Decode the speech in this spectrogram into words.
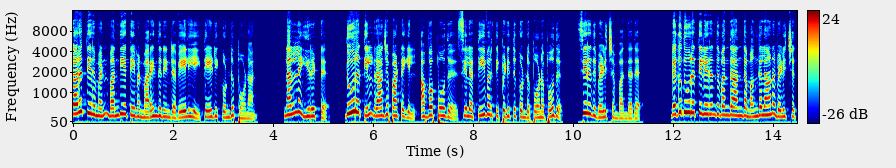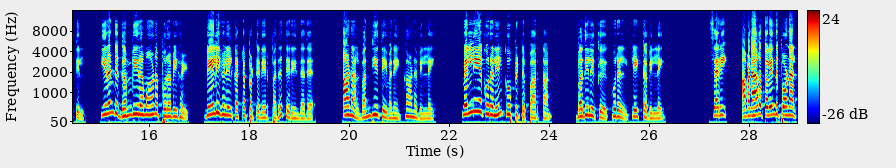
கருத்திருமன் வந்தியத்தேவன் மறைந்து நின்ற வேலியை தேடிக் கொண்டு போனான். நல்ல இருட்டு. தூரத்தில் ராஜபாட்டையில் அவ்வப்போது சிலர் தீவர்த்தி பிடித்துக் கொண்டு போனபோது சிறிது வெளிச்சம் வந்தது. வெகு தூரத்திலிருந்து வந்த அந்த மங்கலான வெளிச்சத்தில் இரண்டு கம்பீரமான புறவிகள் வேலிகளில் கட்டப்பட்டு நிற்பது தெரிந்தது. ஆனால் வந்தியத்தேவனை காணவில்லை. மெல்லிய குரலில் கூப்பிட்டுப் பார்த்தான். பதிலுக்கு குரல் கேட்கவில்லை. சரி அவனாக தொலைந்து போனால்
